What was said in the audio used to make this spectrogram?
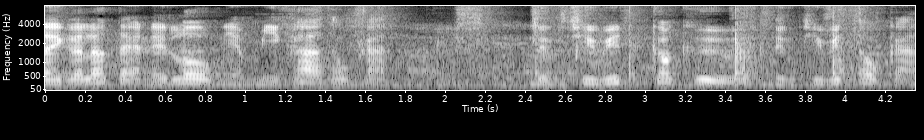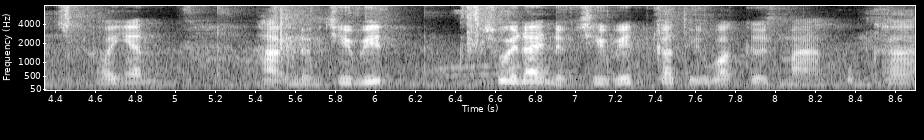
ด ๆ ก็แล้วแต่ในโลกเนี่ยมีค่าเท่ากันหนึ่งชีวิตก็คือหนึ่งชีวิตเท่ากัน เพราะงั้นหากหนึ่งชีวิตช่วยได้หนึ่งชีวิตก็ถือว่าเกิดมาคุ้มค่า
